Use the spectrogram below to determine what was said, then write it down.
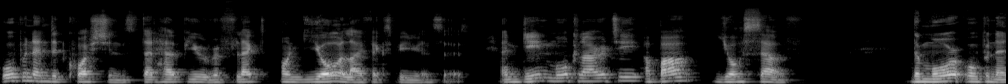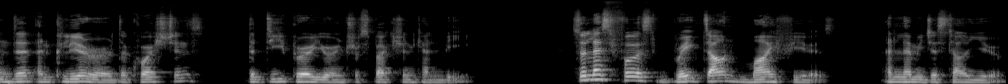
open ended questions that help you reflect on your life experiences and gain more clarity about yourself. The more open ended and clearer the questions, the deeper your introspection can be. So let's first break down my fears. And let me just tell you,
